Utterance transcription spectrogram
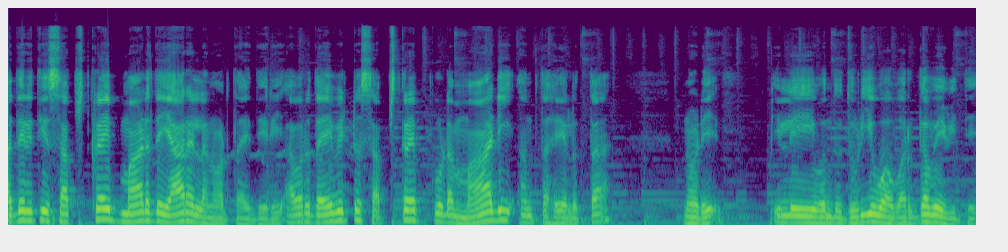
ಅದೇ ರೀತಿ ಸಬ್ಸ್ಕ್ರೈಬ್ ಮಾಡದೆ ಯಾರೆಲ್ಲ ನೋಡ್ತಾ ಇದ್ದೀರಿ, ಅವರು ದಯವಿಟ್ಟು ಸಬ್ಸ್ಕ್ರೈಬ್ ಕೂಡ ಮಾಡಿ ಅಂತ ಹೇಳುತ್ತಾ, ನೋಡಿ, ಇಲ್ಲಿ ಒಂದು ದುಡಿಯುವ ವರ್ಗವೇ ಇದೆ.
